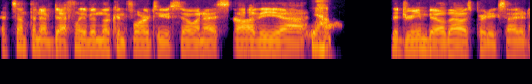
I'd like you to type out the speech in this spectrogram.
That's something I've definitely been looking forward to. So when I saw the uh, yeah. the dream build, I was pretty excited.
